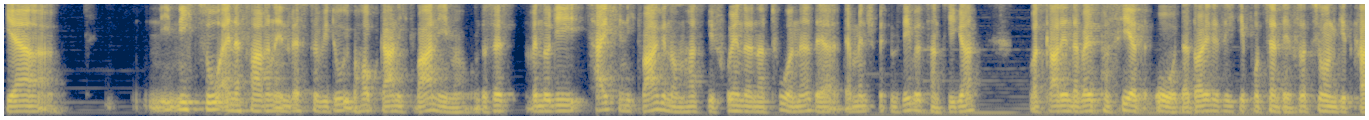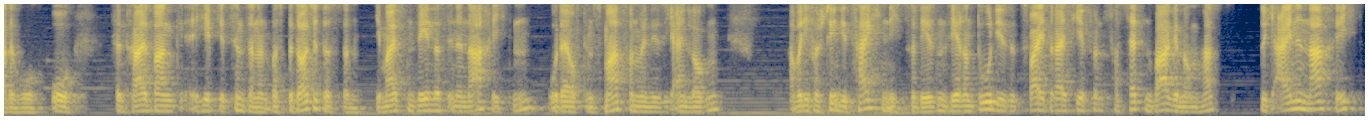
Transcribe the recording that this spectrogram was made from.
ja nicht so ein erfahrener Investor wie du überhaupt gar nicht wahrnehme. Und das heißt, wenn du die Zeichen nicht wahrgenommen hast, wie früher in der Natur, ne, der, der Mensch mit dem Säbelzahntiger, was gerade in der Welt passiert, oh, da deutet sich die Prozent, Inflation geht gerade hoch, oh, Zentralbank hebt die Zinsen an. Was bedeutet das dann? Die meisten sehen das in den Nachrichten oder auf dem Smartphone, wenn die sich einloggen aber die verstehen die Zeichen nicht zu lesen, während du diese zwei, drei, vier, fünf Facetten wahrgenommen hast, durch eine Nachricht,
